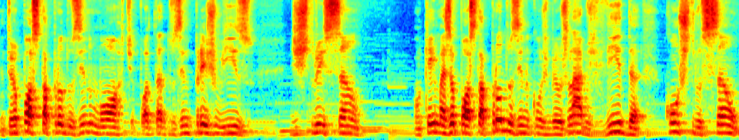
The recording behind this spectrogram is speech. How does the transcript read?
Então eu posso estar produzindo morte, eu posso estar produzindo prejuízo, destruição, ok? Mas eu posso estar produzindo com os meus lábios vida, construção,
